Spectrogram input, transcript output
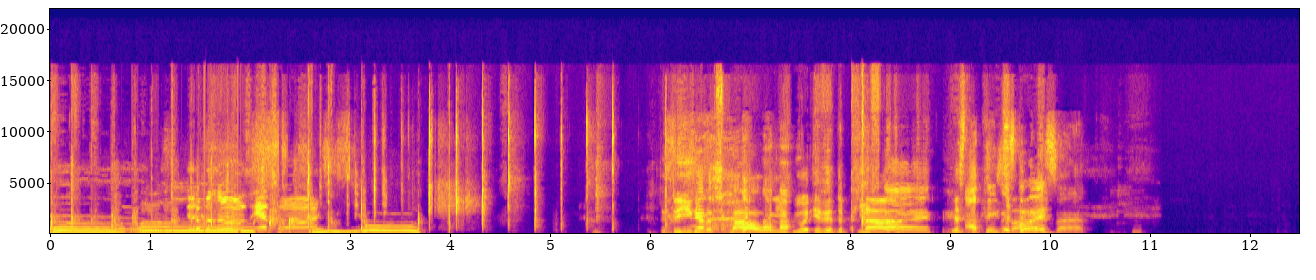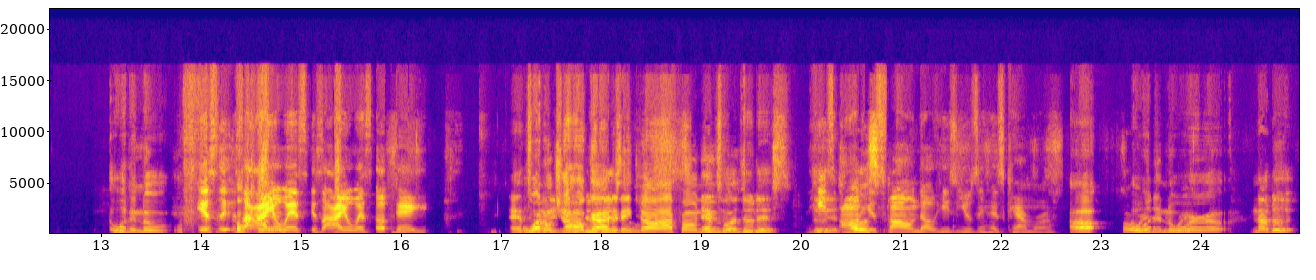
Woo! Woo, woo, Do the balloons, Antoine. woo. Do you got to smile when you do it? Is it the peace Nah. sign? It's the I think peace it's the sign. peace sign. I wouldn't know. It's it's Okay. an iOS it's an iOS update. Antoine, Why don't you y'all do got this it? Ain't y'all iPhone Antoine, users? do this. Do He's this. on Oh, his it's- phone though. He's using his camera. Uh, Oh, wait, what in the wait. world? No, do it.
